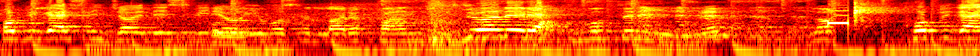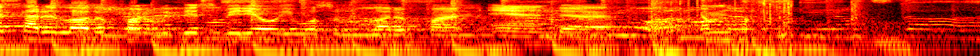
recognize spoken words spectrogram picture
Hope you guys enjoyed this video. It was a lot of fun. Du har rett mot trynet. Hope you guys had a lot of fun with this video. It was a lot of fun and uh, um, Getting started.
